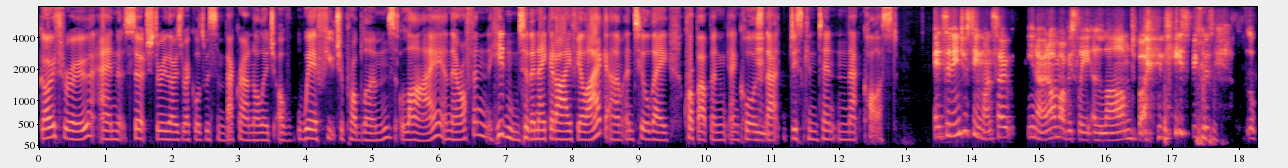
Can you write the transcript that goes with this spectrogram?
go through and search through those records with some background knowledge of where future problems problems lie, and they're often hidden to the naked eye, if you like, um, until they crop up and, and cause mm. that discontent and that cost. It's an interesting one. So, you know, and I'm obviously alarmed by this because, look,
